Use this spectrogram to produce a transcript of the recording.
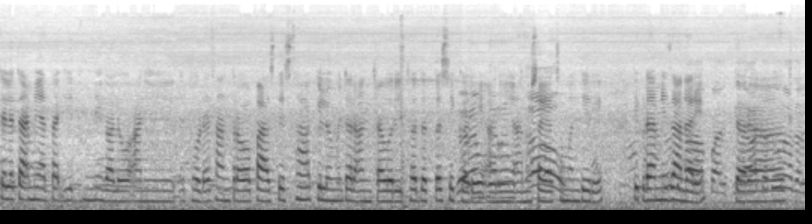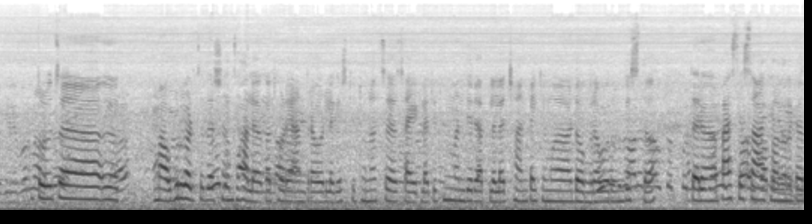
चला तर आम्ही आता इथून निघालो आणि थोड्याच अंतरावर पाच ते सहा किलोमीटर अंतरावर इथं दत्त शिखर आहे आणि अनुसयाचं मंदिर आहे. तिकडे आम्ही जाणार आहे. तर तुळचं माहूरगडचं दर्शन झालं का थोड्या अंतरावर लगेच तिथूनच साईडला तिथून मंदिर आपल्याला छानपैकी मग डोंगरावरून दिसतं. तर पाच ते सहा किलोमीटर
